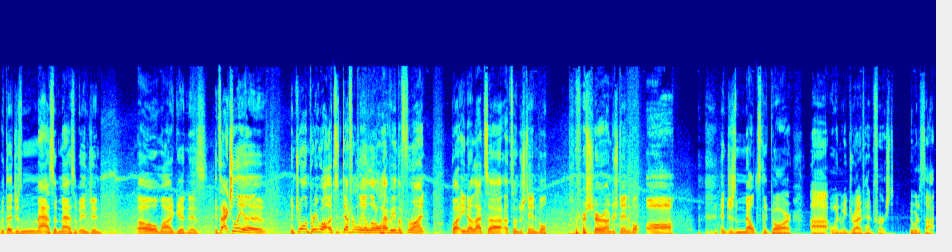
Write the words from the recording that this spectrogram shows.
with that just massive, massive engine. Oh my goodness. It's actually uh, controlling pretty well. It's definitely a little heavy in the front, but you know, that's uh, that's understandable. For sure understandable. Oh, and just melts the car uh, when we drive headfirst. Who would have thought?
